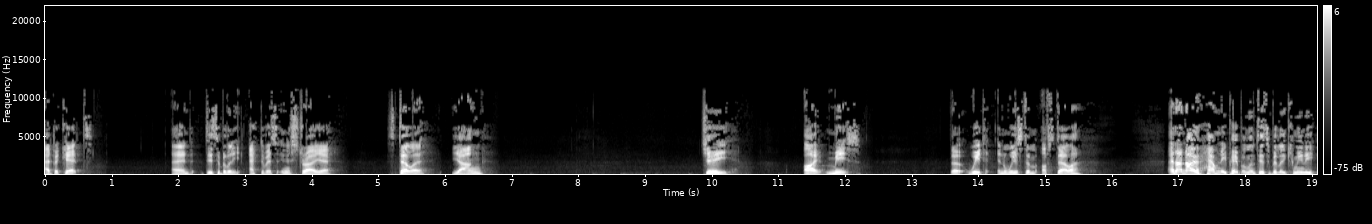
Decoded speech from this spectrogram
advocates and disability activists in Australia, Stella Young. Gee, I miss the wit and wisdom of Stella. And I know how many people in the disability community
